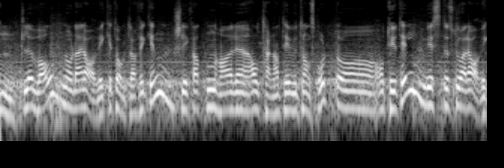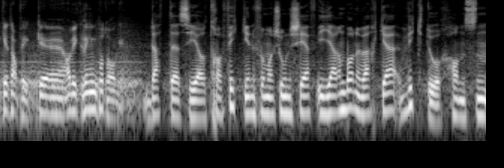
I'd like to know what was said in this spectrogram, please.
enkle valg når det er avvik i togtrafikken, slik at den har alternativ transport å, å ty til hvis det skulle være avvik i trafikkavviklingen på tog. Dette sier trafikkinformasjonssjef i Jernbaneverket, Viktor Hansen,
